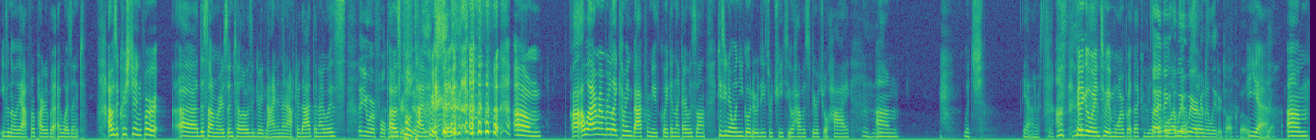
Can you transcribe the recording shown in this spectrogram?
even though, yeah, for part of it, I wasn't. I was a Christian for uh, the summers until I was in grade nine, and then after that, then I was Then you were a full time. I was a full time Christian. um, uh, well, I remember like coming back from Youthquake and like I was on because you know when you go to these retreats, you'll have a spiritual high, Mm-hmm. um, which, yeah. Anyways, I was gonna go into it more, but that can be like I a whole think other we, we are going to later talk about. Yeah. Yeah. Um.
